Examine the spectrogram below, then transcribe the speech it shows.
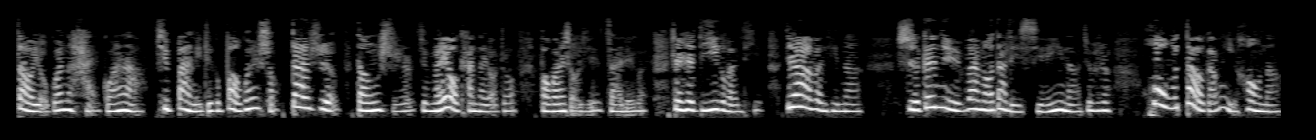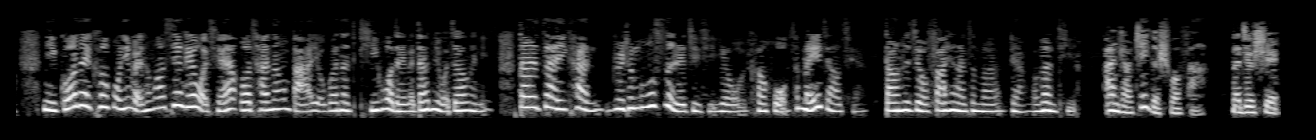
到有关的海关啊去办理这个报关手，但是当时就没有看到有这报关手续在这个，这是第一个问题。第二个问题呢，是根据外贸代理协议呢，就是货物到港以后呢，你国内客户你委托方先给我钱，我才能把有关的提货的这个单据我交给你。但是再一看瑞成公司这具体业务客户，他没交钱，当时就发现了这么两个问题。按照这个说法，那就是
